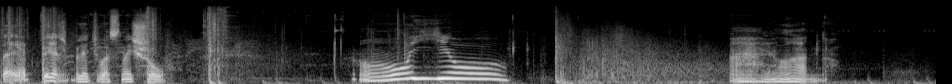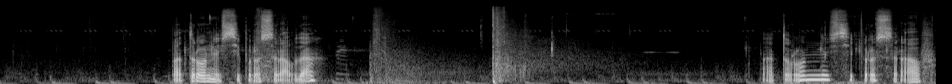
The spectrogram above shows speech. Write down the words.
Та я теж, блядь, вас знайшов. Ой-йо. А, ну ладно. Патрони всі просрав, да? Патрони всі просрав.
